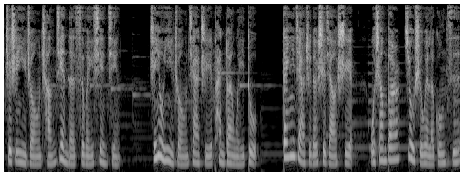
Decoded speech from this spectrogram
这是一种常见的思维陷阱。只有一种价值判断维度，单一价值的视角是：我上班就是为了工资，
